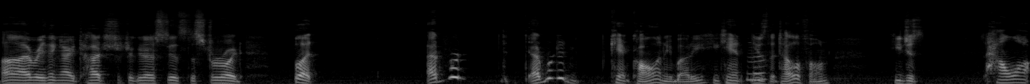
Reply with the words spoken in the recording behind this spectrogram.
uh, everything I touch just gets destroyed. But Edward, Edward didn't, can't call anybody. He can't No. use the telephone. He just how long?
